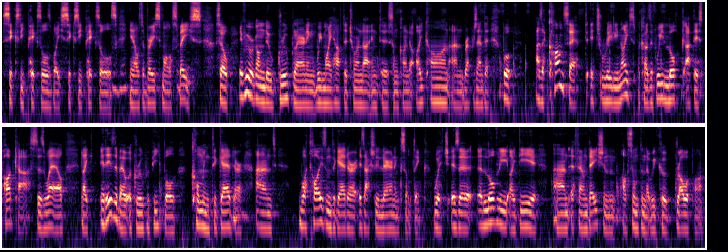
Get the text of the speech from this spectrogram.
60 pixels by 60 pixels mm-hmm. you know it's a very small space. So if we were going to do group learning we might have to turn that into some kind of icon and represent it. But as a concept, it's really nice because if we look at this podcast as well, like it is about a group of people coming together and what ties them together is actually learning something, which is a, a lovely idea and a foundation of something that we could grow upon.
